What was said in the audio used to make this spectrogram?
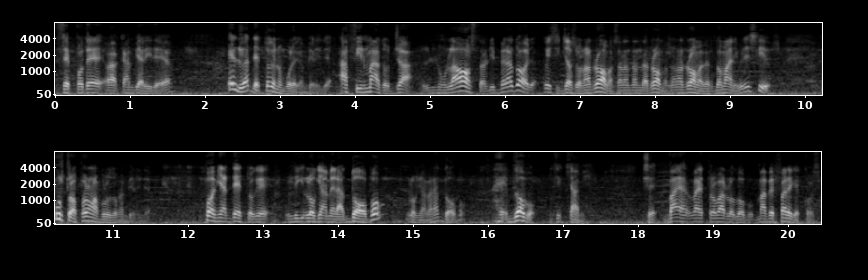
se poteva cambiare idea e lui ha detto che non vuole cambiare idea. Ha firmato già il nulla osta, il liberatorio, questi già sono a Roma, stanno andando a Roma, sono a Roma per domani per iscriversi. Purtroppo non ha voluto cambiare idea. Poi mi ha detto che lo chiamerà dopo, lo chiamerà dopo, e dopo che chiami? Cioè, vai, vai, a trovarlo dopo, ma per fare che cosa?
